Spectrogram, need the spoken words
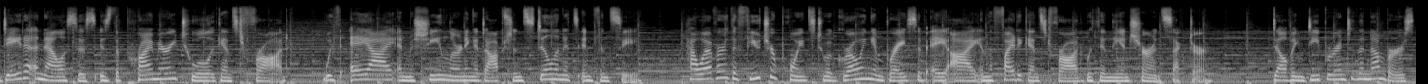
data analysis is the primary tool against fraud, with AI and machine learning adoption still in its infancy. However, the future points to a growing embrace of AI in the fight against fraud within the insurance sector. Delving deeper into the numbers,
